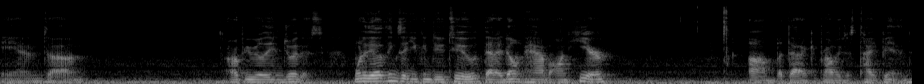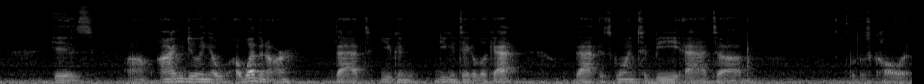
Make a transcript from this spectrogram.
And um, I hope you really enjoy this. One of the other things that you can do too that I don't have on here, um, but that I could probably just type in, is um, I'm doing a, a, webinar that you can you can take a look at. That is going to be at um, we'll just call it.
